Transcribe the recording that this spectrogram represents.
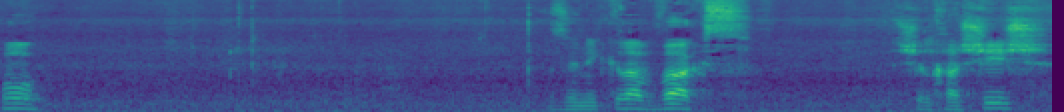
פה זה נקרא וקס של חשיש.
